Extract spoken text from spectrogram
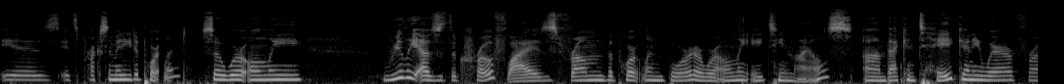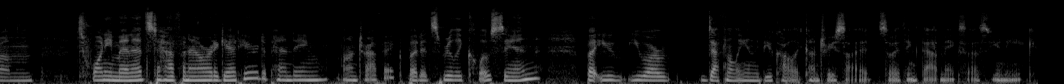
is its proximity to Portland. So we're only really as the crow flies from the Portland border, we're only 18 miles. Um, that can take anywhere from 20 minutes to half an hour to get here, depending on traffic. But it's really close in. But you you are definitely in the bucolic countryside, so I think that makes us unique.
